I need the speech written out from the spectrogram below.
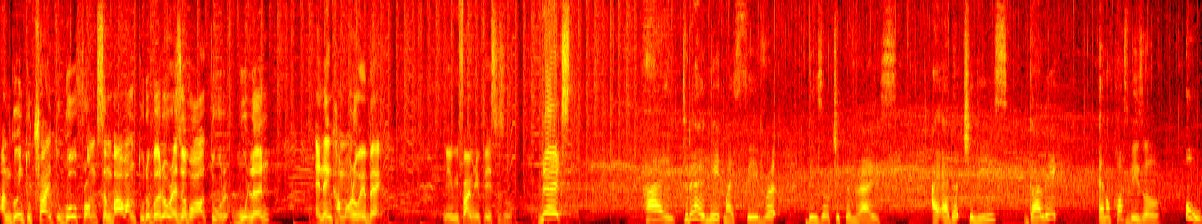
I'm going to try to go from Sembawang to the Bedok Reservoir to Woodland and then come all the way back, maybe 5 minute pace or so. Next! Hi, today I made my favorite basil chicken rice. I added chilies, garlic, and of course basil. Oh,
